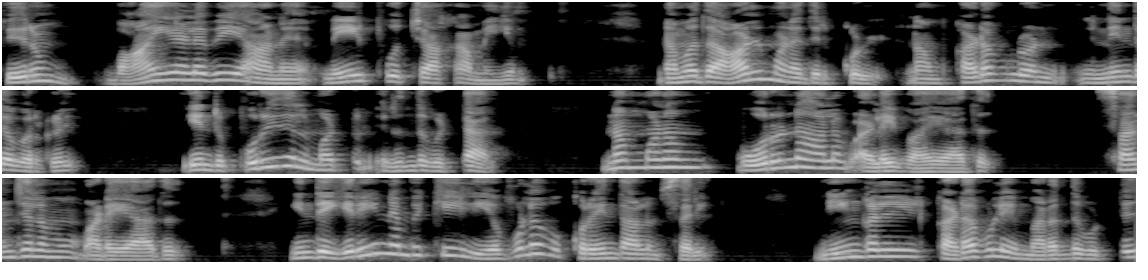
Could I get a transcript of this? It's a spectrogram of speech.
வெறும் வாயளவே ஆன மேல்பூச்சாக அமையும். நமது ஆழ்மனதிற்குள் நாம் கடவுளுடன் இணைந்தவர்கள் என்று புரிதல் மட்டும் இருந்துவிட்டால் நம் மனம் ஒரு நாளும் அலைவாயாது சஞ்சலமும் அடையாது. இந்த இறை நம்பிக்கையில் எவ்வளவு குறைந்தாலும் சரி நீங்கள் கடவுளை மறந்துவிட்டு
